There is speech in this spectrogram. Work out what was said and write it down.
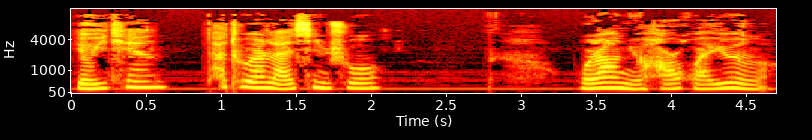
有一天，他突然来信说：“我让女孩怀孕了，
